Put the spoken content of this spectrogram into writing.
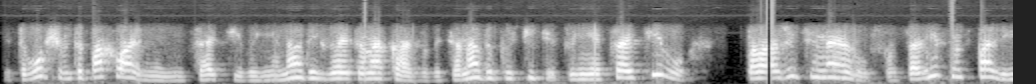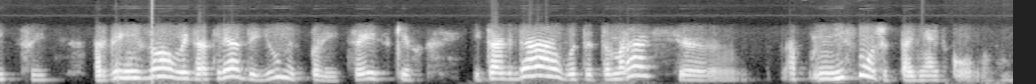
это, в общем-то, похвальная инициатива. и Не надо их за это наказывать, а надо пустить эту инициативу в положительное русло, совместно с полицией, организовывать отряды юных полицейских. И тогда вот эта мразь э, не сможет поднять голову.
